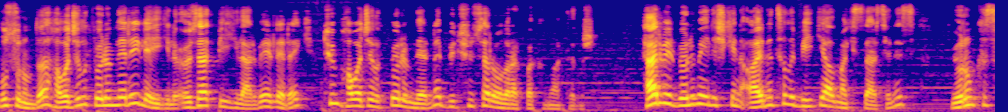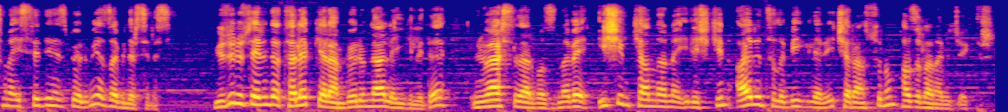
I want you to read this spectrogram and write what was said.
Bu sunumda havacılık bölümleriyle ilgili özet bilgiler verilerek tüm havacılık bölümlerine bütünsel olarak bakılmaktadır. Her bir bölüme ilişkin ayrıntılı bilgi almak isterseniz yorum kısmına istediğiniz bölümü yazabilirsiniz. Yüzün üzerinde talep gelen bölümlerle ilgili de üniversiteler bazında ve iş imkanlarına ilişkin ayrıntılı bilgileri içeren sunum hazırlanabilecektir.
